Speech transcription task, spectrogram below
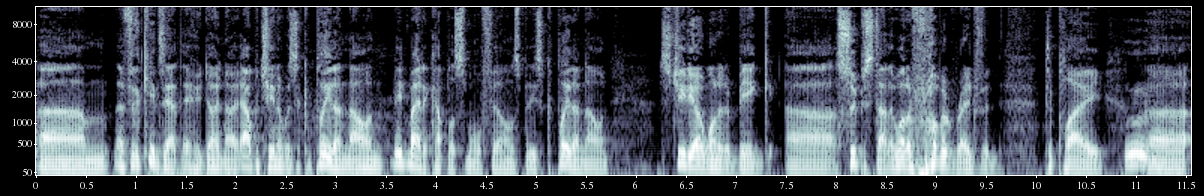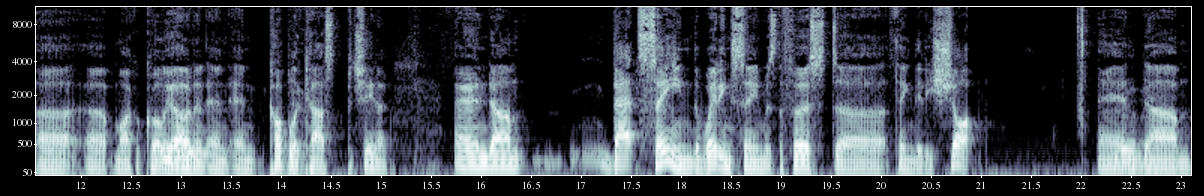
Um, and for the kids out there who don't know, Al Pacino was a complete unknown. He'd made a couple of small films, but he's a complete unknown. Studio wanted a big uh, superstar. They wanted Robert Redford to play uh, uh, uh, Michael Corleone, and, and, and Coppola cast Pacino. And um, that scene, the wedding scene, was the first uh, thing that he shot. And um,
